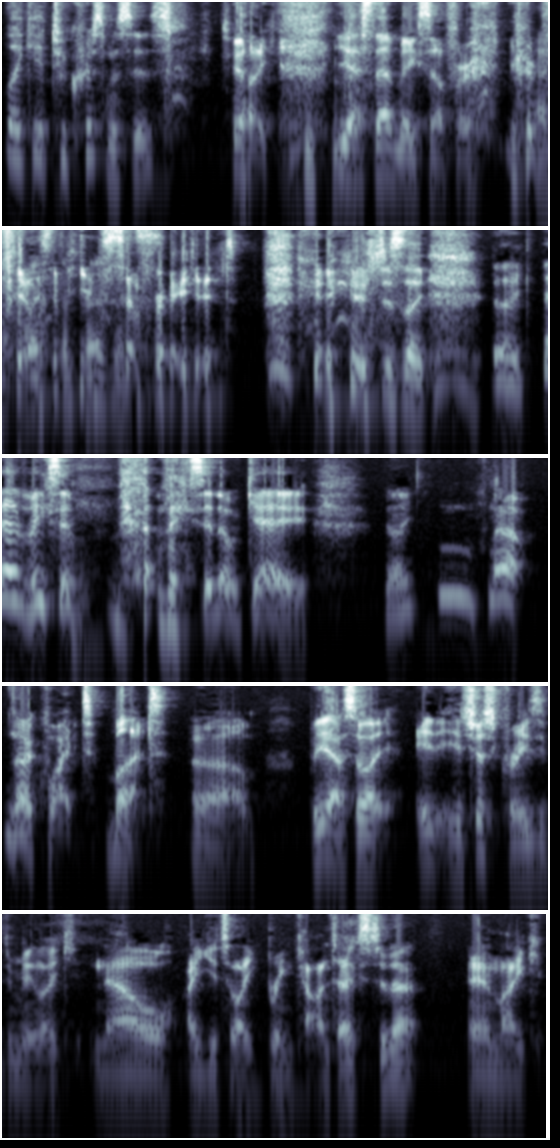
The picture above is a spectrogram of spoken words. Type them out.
"Well, I get two Christmases." you're like, "Yes, that makes up for your That's family being presents. separated." you're just like, you're like that makes it that makes it okay. You're like, mm, no, not quite, but um, but yeah. So it, it's just crazy to me. Like now, I get to like bring context to that and like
